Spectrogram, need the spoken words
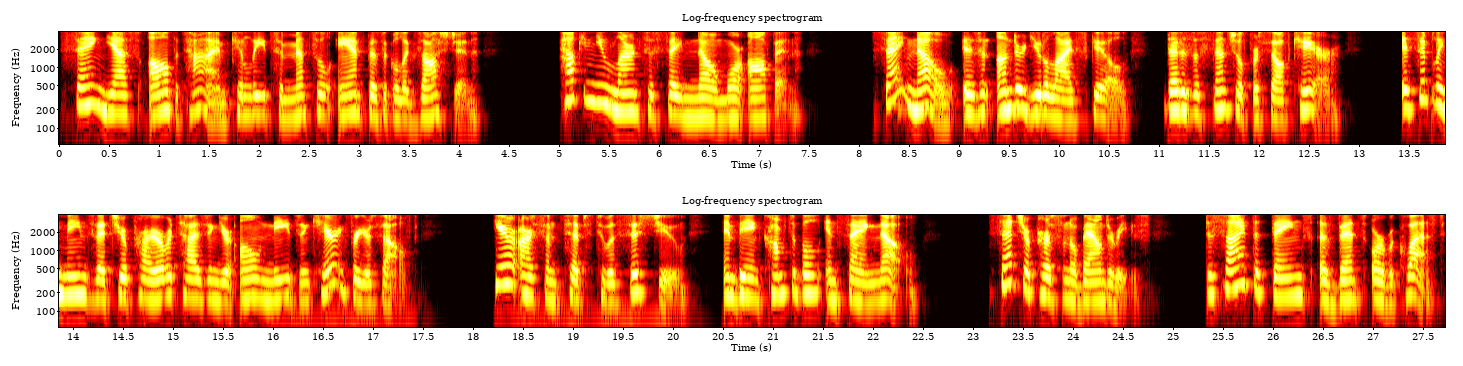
Saying yes all the time can lead to mental and physical exhaustion. How can you learn to say no more often? Saying no is an underutilized skill that is essential for self care. It simply means that you're prioritizing your own needs and caring for yourself. Here are some tips to assist you in being comfortable in saying no. Set your personal boundaries. Decide the things, events, or requests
